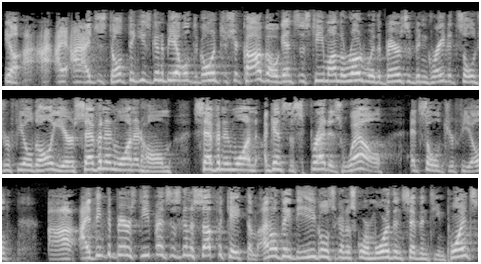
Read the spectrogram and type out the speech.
you know, I, I, just don't think he's going to be able to go into Chicago against this team on the road where the Bears have been great at Soldier Field all year. Seven and one at home, seven and one against the spread as well at Soldier Field. Uh, I think the Bears defense is going to suffocate them. I don't think the Eagles are going to score more than 17 points,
